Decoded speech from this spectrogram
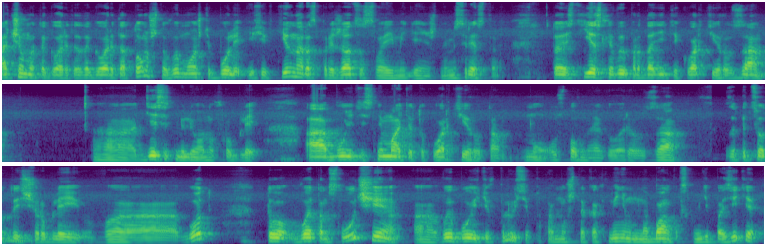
о чем это говорит? Это говорит о том, что вы можете более эффективно распоряжаться своими денежными средствами. То есть, если вы продадите квартиру за 10 а, миллионов рублей, а будете снимать эту квартиру, там, ну, условно я говорю, за, за 500 тысяч рублей в год, то в этом случае а, вы будете в плюсе, потому что как минимум на банковском депозите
